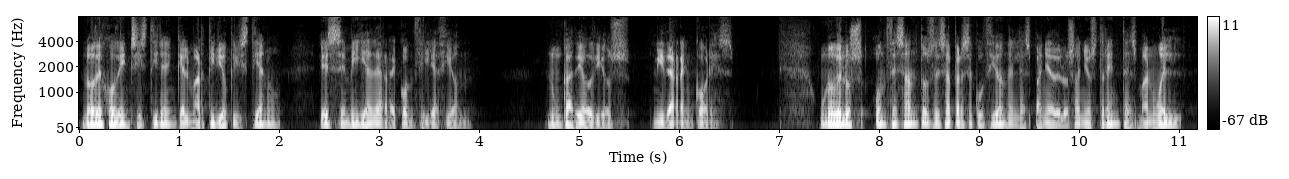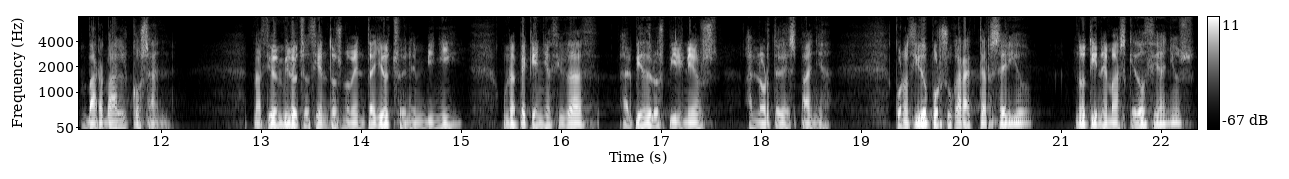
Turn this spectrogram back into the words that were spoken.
no dejó de insistir en que el martirio cristiano es semilla de reconciliación, nunca de odios ni de rencores. Uno de los once santos de esa persecución en la España de los años treinta es Manuel Barbal Cosán. Nació en 1898 en Envigny, una pequeña ciudad al pie de los Pirineos, al norte de España. Conocido por su carácter serio, no tiene más que doce años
